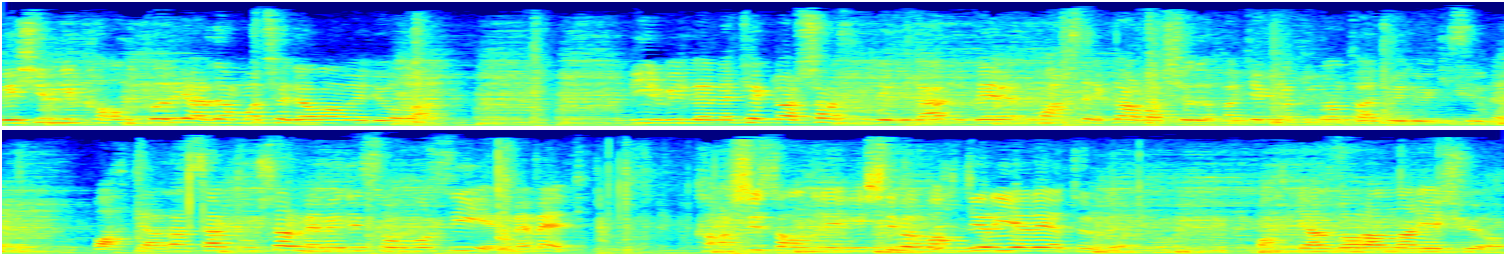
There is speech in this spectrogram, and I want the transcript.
ve şimdi kaldıkları yerden maça devam ediyorlar. Birbirlerine tekrar şans dilediler ve maç tekrar başladı. Hakem yakından takip ediyor ikisini de. Bahtiyar'dan sert vuruşlar, Mehmet'in savunması iyi. Mehmet karşı saldırıya geçti ve Bahtiyar'ı yere yatırdı. Bahtiyar zor anlar yaşıyor.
